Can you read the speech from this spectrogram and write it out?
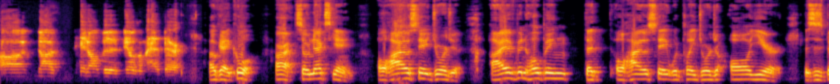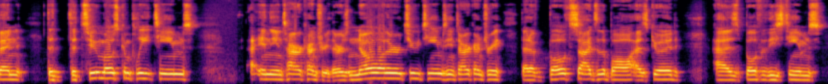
Uh, no, hit all the nails on the head there. Okay, cool. All right, so next game Ohio State, Georgia. I have been hoping that Ohio State would play Georgia all year. This has been the, the two most complete teams in the entire country. There's no other two teams in the entire country that have both sides of the ball as good as both of these teams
